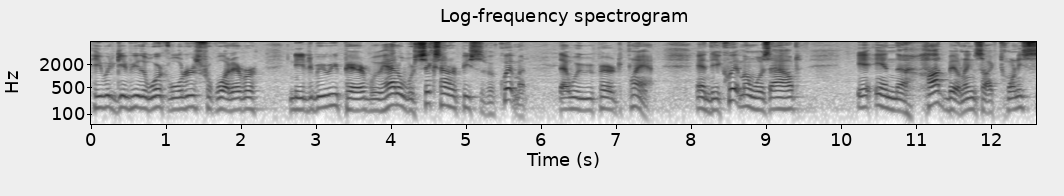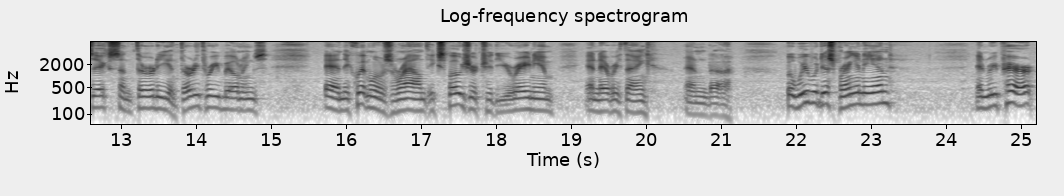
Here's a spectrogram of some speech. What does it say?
he would give you the work orders for whatever needed to be repaired. We had over 600 pieces of equipment that we repaired the plant, and the equipment was out in the hot buildings, like 26 and 30 and 33 buildings, and the equipment was around exposure to the uranium and everything. And uh, but we would just bring it in and repair it,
